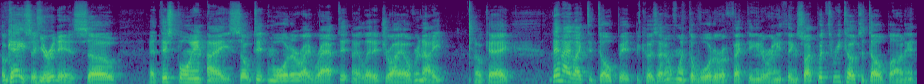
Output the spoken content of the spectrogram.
Okay, so here it is. So at this point I soaked it in water, I wrapped it, and I let it dry overnight. Okay. Then I like to dope it because I don't want the water affecting it or anything. So I put three coats of dope on it.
